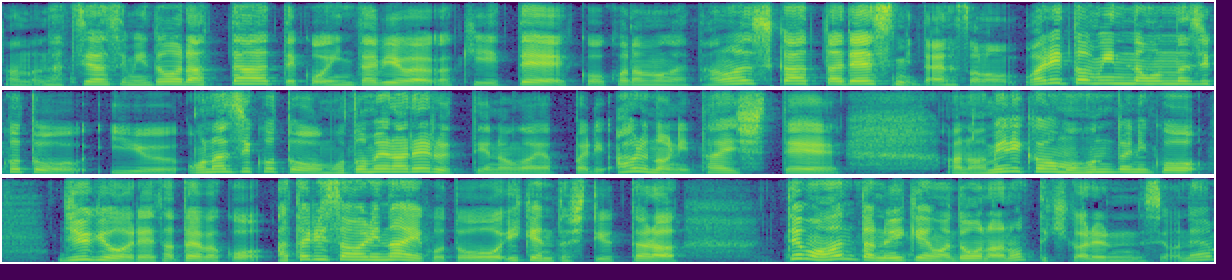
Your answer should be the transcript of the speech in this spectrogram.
あの、夏休みどうだった？ってこうインタビュアーが聞いて、こう子供が楽しかったですみたいな、その割とみんな同じことを言う、同じことを求められるっていうのがやっぱりあるのに対して、あの、アメリカはもう本当にこう、授業で例えばこう、当たり障りないことを意見として言ったら、でもあんたの意見はどうなのって聞かれるんですよね。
